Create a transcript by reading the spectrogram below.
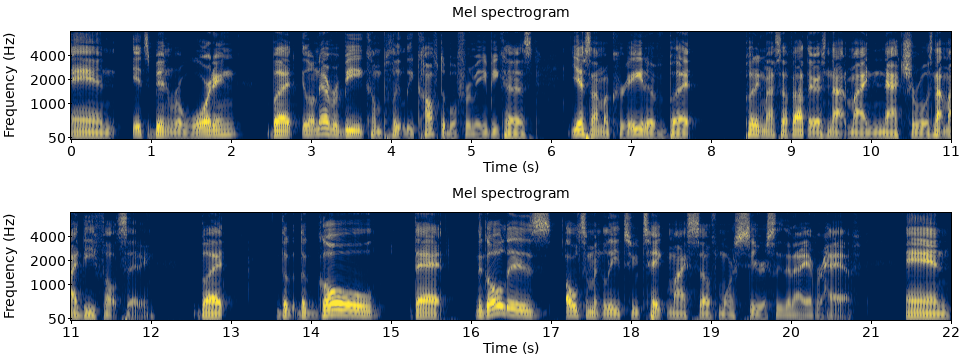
and it's been rewarding, but it'll never be completely comfortable for me because, yes, I'm a creative, but putting myself out there is not my natural, it's not my default setting. But the the goal that the goal is ultimately to take myself more seriously than I ever have. And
